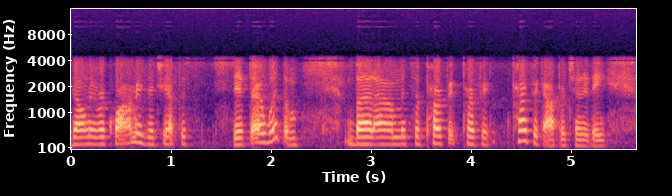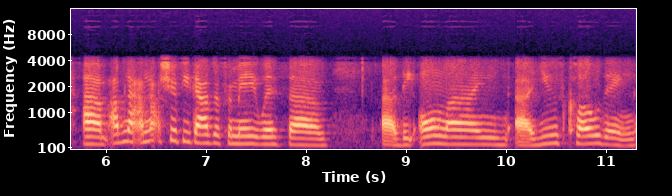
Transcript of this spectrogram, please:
the only requirement is that you have to sit there with them. But um, it's a perfect, perfect, perfect opportunity. Um, I'm not, I'm not sure if you guys are familiar with uh, the online uh, used clothing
